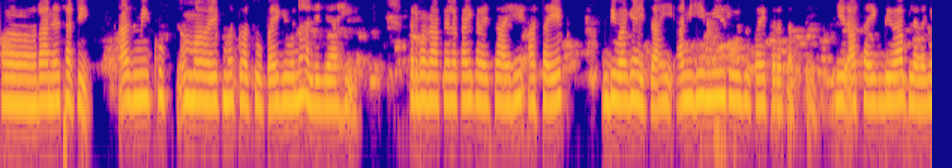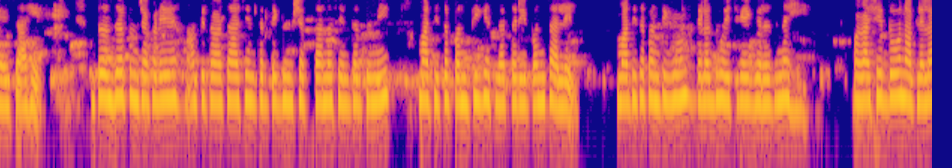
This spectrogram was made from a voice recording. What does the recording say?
राहण्यासाठी आज मी खूप एक महत्त्वाचा उपाय घेऊन आलेली आहे. तर बघा आपल्याला काय करायचं आहे? असा एक दिवा घ्यायचा आहे आणि हे मी रोज उपाय करत असते. हे असा एक दिवा आपल्याला घ्यायचा आहे. तर जर तुमच्याकडे पितळाचा असेल तर ते घेऊ शकता नसेल तर तुम्ही मातीचा पंथी घेतला तरी पण चालेल. मातीचा पंथी घेऊन त्याला धुवायची काही गरज नाही. मग असे दोन आपल्याला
